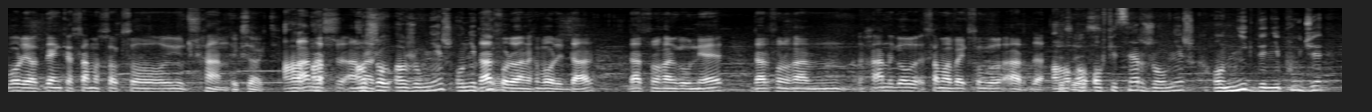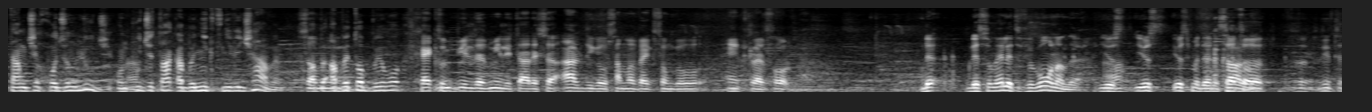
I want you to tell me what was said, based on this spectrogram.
börja tänka samma sak som gjort han. Exakt. A, a, Annars- a, żo, a żołnierz, on nie Därför har han varit där, därför har han gått ner, därför han, han går samma väg som går Arda. A, a oficer, żołnierz, on nigdy nie pójdzie tam, gdzie chodzą ludzie. On pójdzie tak, aby nikt nie wiedział. Som- Aby, aby to było... Högutbildade militärer ska aldrig gå samma väg som går enklare folk. Det, det som är lite förvånande, just, just, just med Dennis Arda, to, to lite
